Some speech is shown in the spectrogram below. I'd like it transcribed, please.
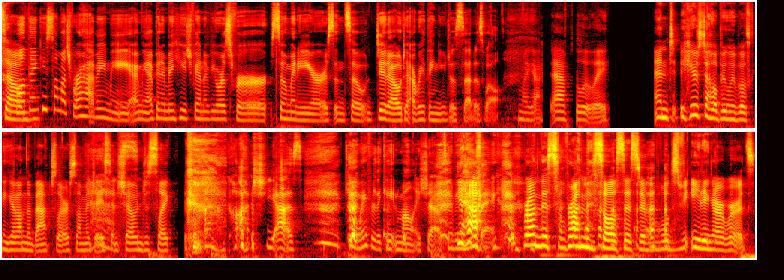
so well, thank you so much for having me. I mean, I've been a big huge fan of yours for so many years, and so ditto to everything you just said as well. Oh my gosh, absolutely. And here's to hoping we both can get on the Bachelor or some adjacent yes. show and just like Oh my gosh, yes. Can't wait for the Kate and Molly show. It's gonna be yeah. amazing. run this run this whole system. We'll just be eating our words.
